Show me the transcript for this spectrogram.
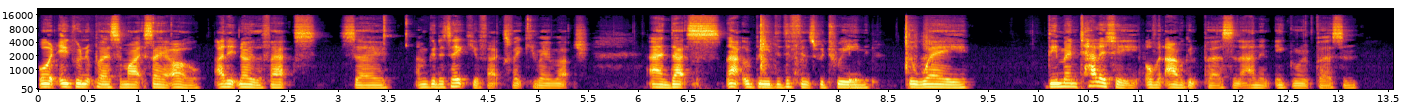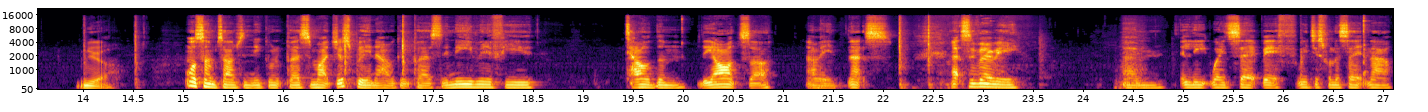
Or an ignorant person might say oh i didn't know the facts so i'm going to take your facts thank you very much. And that's that would be the difference between the way the mentality of an arrogant person and an ignorant person. Yeah. Or sometimes an ignorant person might just be an arrogant person and even if you tell them the answer I mean, that's that's a very um, elite way to say it. But if we just want to say it now,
